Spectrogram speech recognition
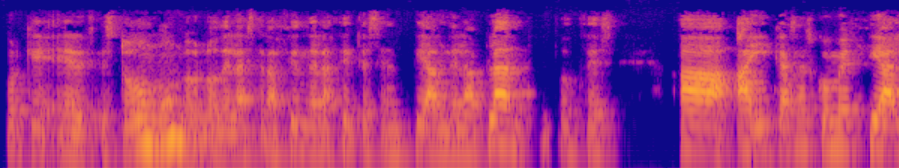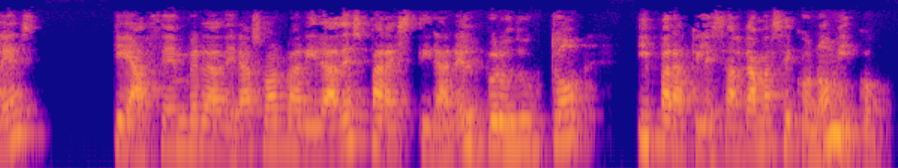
porque es, todo un mundo lo de la extracción del aceite esencial de la planta. Entonces, ah, hay casas comerciales que hacen verdaderas barbaridades para estirar el producto y para que le salga más económico.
